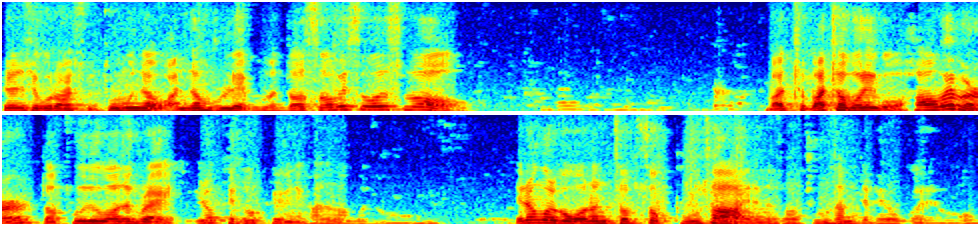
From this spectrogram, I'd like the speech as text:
이런 식으로 할 수 두 문장 완전 분리해 보면 the service was slow. 맞춰, 맞춰버리고, however, the food was great. 이렇게도 표현이 가능한 거죠. 이런 걸 보고는 접속 부사 이러면서 중3 때 배울 거예요.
